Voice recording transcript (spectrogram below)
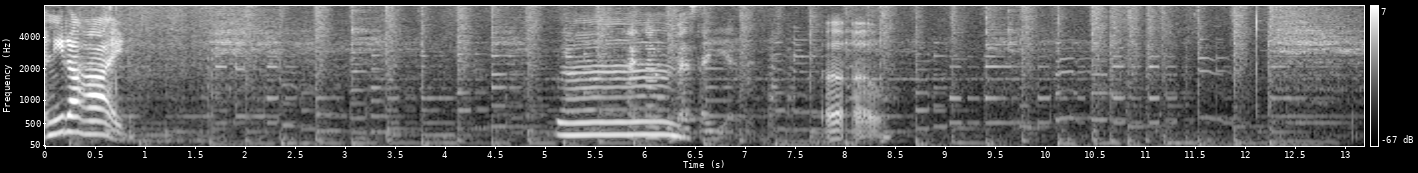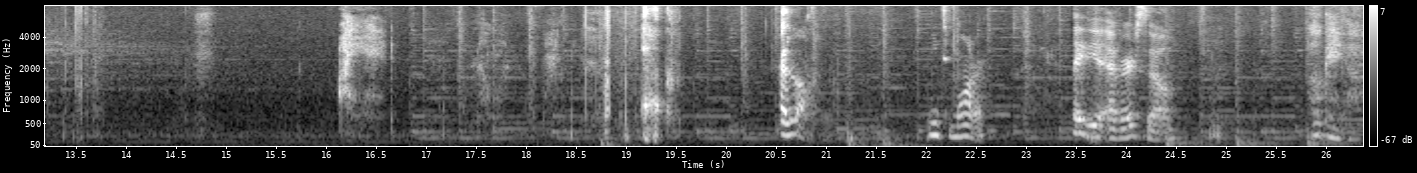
I need to hide. I thought it the best idea. ever. Uh oh. I. No one will find me. Ugh. Need some water. idea ever, so. Okay, guys.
